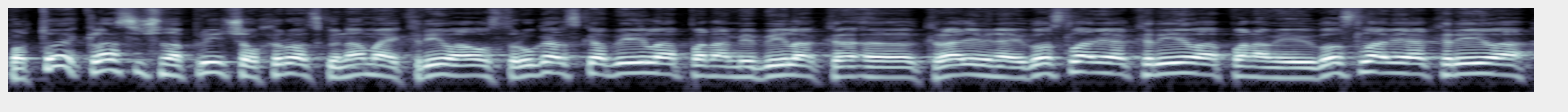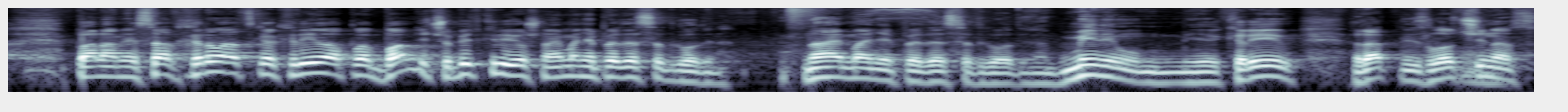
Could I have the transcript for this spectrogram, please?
Pa to je klasična priča u Hrvatskoj. Nama je kriva Austro-Ugarska bila, pa nam je bila e, Kraljevina Jugoslavija kriva, pa nam je Jugoslavija kriva, pa nam je sad Hrvatska kriva, pa Bandić će biti kriv još najmanje 50 godina. Najmanje 50 godina. Minimum je kriv, ratni zločinac,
